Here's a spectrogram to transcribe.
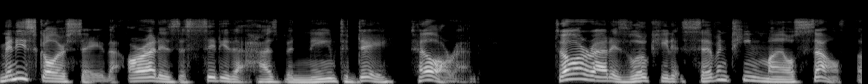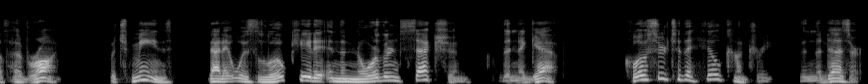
Many scholars say that Arad is the city that has been named today Tel Arad. Tel Arad is located 17 miles south of Hebron, which means that it was located in the northern section of the Negev, closer to the hill country than the desert.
